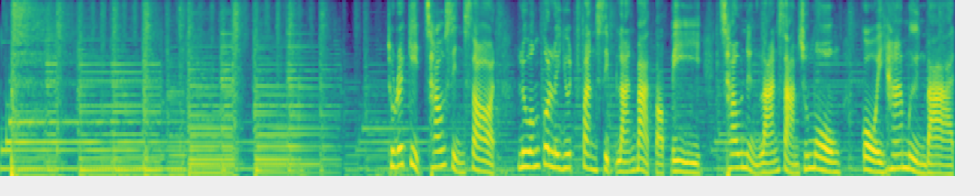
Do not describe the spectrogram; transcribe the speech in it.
ธุรกิจเช่าสินสอดล้วงกลยุทธ์ฟัน 10 ล้านบาทต่อปี เช่า1ล้าน3ชั่วโมง โกย 50,000 บาท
